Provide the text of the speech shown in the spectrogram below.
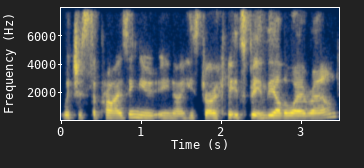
which is surprising. You, you know, historically it's been the other way around.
